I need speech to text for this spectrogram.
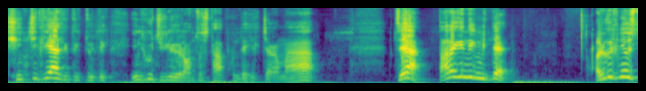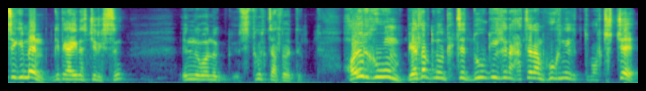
шинжилье л гэдэг зүйлийг энэхүү жиргээр онцолж та бүхэндээ хэлж байгаамаа. За дараагийн нэг мэдээ. Оргил ньюс цэг юм байна гэдэг аягнаас жиргсэн. Энэ нөгөө нэг сэтгүүл зал байдаг. Хоёр хөвөн бялавд нүдэлцээ дүүгийнх нь хазар ам хүүхнийг болчихжээ.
